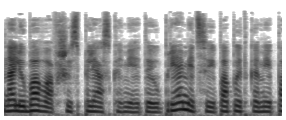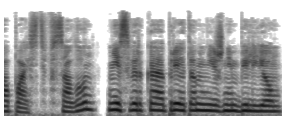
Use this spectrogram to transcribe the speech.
Налюбовавшись плясками этой упрямицы и попытками попасть в салон, не сверкая при этом нижним бельем,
